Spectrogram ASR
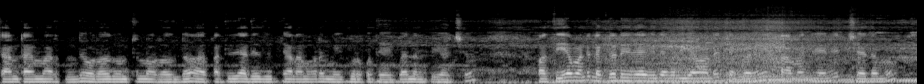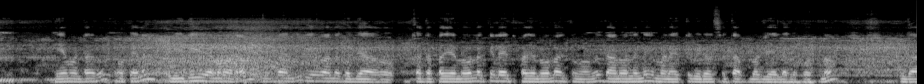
చాలా టైం పడుతుంది. ఒక రోజు ఉంటున్న ఓ రోజు ప్రతిదీ అదే చూపించాలని కూడా మీకు కూడా కొద్దిగా ఇబ్బంది అనిపించవచ్చు. తీయమంటే లెక్కటి ఇదే విధంగా తీయమంటే చెప్పండి. కామెంట్ చేయండి. చేద్దాము. ఏమంటారు ఓకేనా ఇది అనమాట ఇబ్బంది దీనివల్ల కొద్దిగా గత పదిహేను రోజులకి లేదా పదిహేను రోజులు అవుతున్నాము దానివల్లనే మన అయితే వీడియోస్ అయితే అప్లోడ్ చేయలేకపోతున్నాం ఇంకా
